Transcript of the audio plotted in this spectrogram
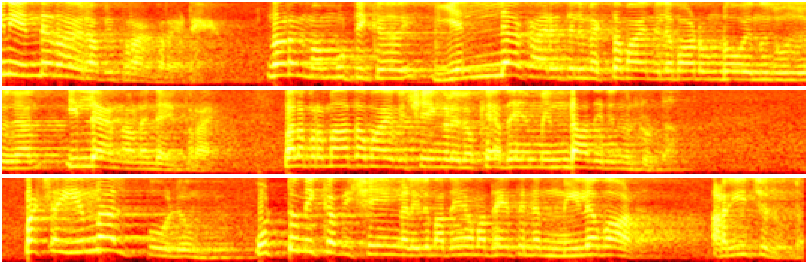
ഇനി എന്റെതായ ഒരു അഭിപ്രായം പറയട്ടെ. നടൻ മമ്മൂട്ടിക്ക് എല്ലാ കാര്യത്തിലും വ്യക്തമായ നിലപാടുണ്ടോ എന്ന് ചോദിച്ചു കഴിഞ്ഞാൽ ഇല്ല എന്നാണ് എന്റെ അഭിപ്രായം. പല പ്രമാദമായ വിഷയങ്ങളിലൊക്കെ അദ്ദേഹം മിണ്ടാതിരുന്നിട്ടുണ്ട്. പക്ഷെ എന്നാൽ പോലും ഒട്ടുമിക്ക വിഷയങ്ങളിലും അദ്ദേഹം അദ്ദേഹത്തിന്റെ നിലപാട് അറിയിച്ചിട്ടുണ്ട്.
